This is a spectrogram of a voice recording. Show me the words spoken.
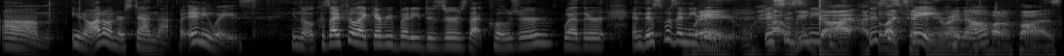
Um, you know, I don't understand that. But anyways, you know, because I feel like everybody deserves that closure, whether and this wasn't Wait, even this isn't we even got. I this feel like is Tiffany fake, right you now. know. Hold on, pause.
